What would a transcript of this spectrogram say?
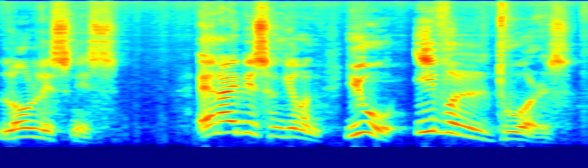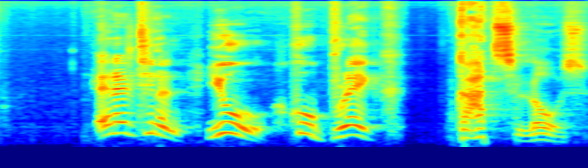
lawlessness. NIV 성경은 you evil doers. NLT는 you who break God's laws.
